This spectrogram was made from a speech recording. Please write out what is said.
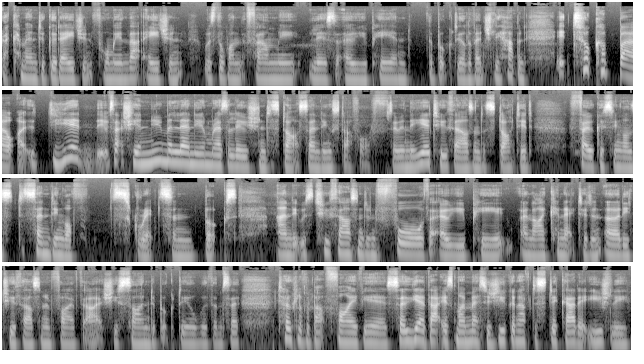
recommend a good agent for me, and that agent was the one that found me Liz at OUP, and the book deal eventually happened. It took about a year. It was actually a new millennium resolution to start sending stuff off. So in the year 2000, I started focusing on sending off scripts and books. And it was 2004 that OUP and I connected, and early 2005 that I actually signed a book deal with them. So, total of about five years. So, yeah, that is my message. You're going to have to stick at it usually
